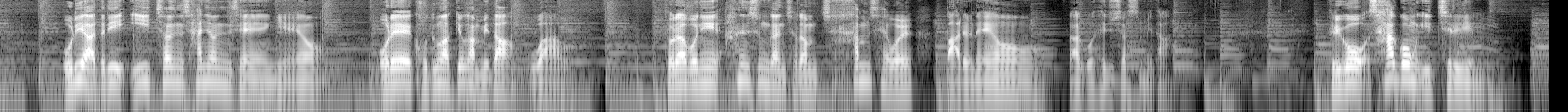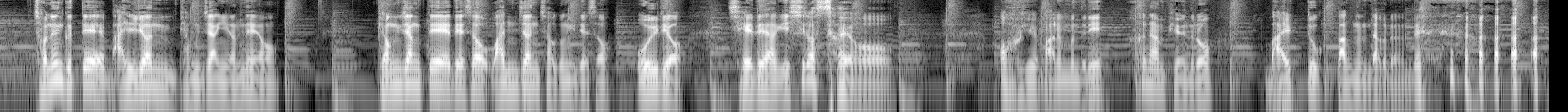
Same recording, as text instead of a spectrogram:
우리 아들이 2004년생이에요. 올해 고등학교 갑니다. 와우. 돌아보니 한순간처럼 참 세월 빠르네요. 라고 해주셨습니다. 그리고 4027님. 저는 그때 말년 병장이었네요. 병장 때에 대해서 완전 적응이 돼서 오히려 제대하기 싫었어요. 어우, 예, 많은 분들이 흔한 표현으로 말뚝 박는다 그러는데.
